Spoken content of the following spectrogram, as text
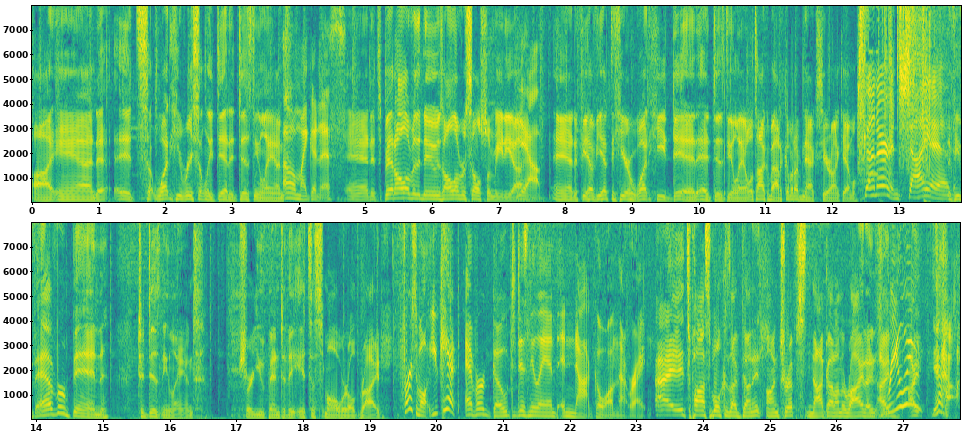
uh, and it's what he recently did at Disneyland. Oh Oh, my goodness. And it's been all over the news, all over social media. Yeah. And if you have yet to hear what he did at Disneyland, we'll talk about it coming up next here on Camel. Gunner and Cheyenne. If you've ever been to Disneyland, I'm sure you've been to the It's a Small World ride. First of all, you can't ever go to Disneyland and not go on that ride. I, it's possible because I've done it on trips, not got on the ride. I, I- Really? I- yeah.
